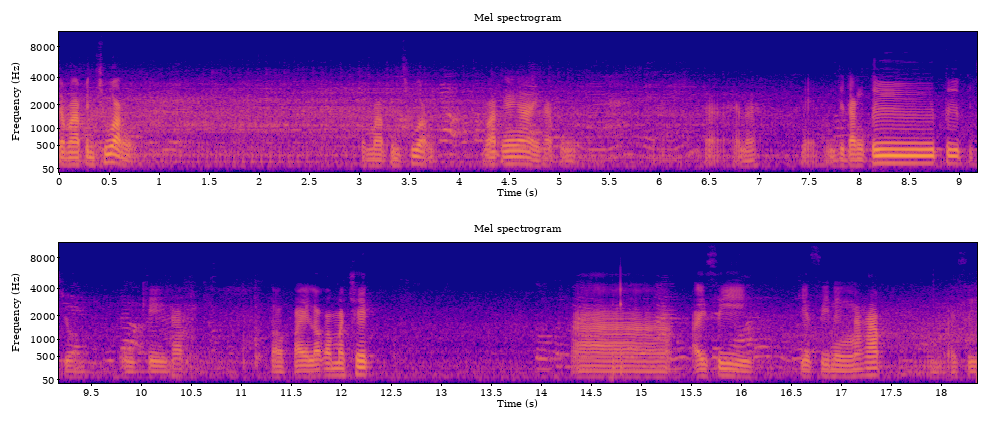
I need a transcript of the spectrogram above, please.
จะมาเป็นช่วง มาเป็นช่วงวัดง่าย ๆ ครับตรงนี้เห็นไหมเนี่ยมันจะดังตื้อตื้อไปช่วงโอเคครับ ต่อไปเราก็มาเช็คอ่า IC เจ็ดสี่หนึ่งนะครับไอซี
